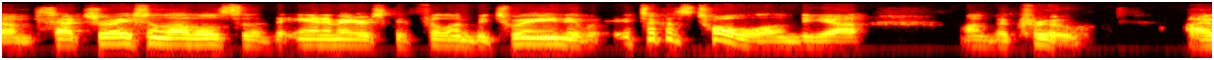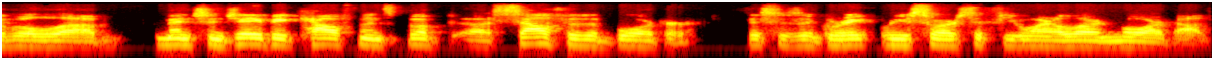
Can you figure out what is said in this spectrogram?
um, saturation levels so that the animators could fill in between. It, it took its toll on the uh, on the crew. I will uh, mention J.B. Kaufman's book uh, South of the Border. This is a great resource if you want to learn more about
